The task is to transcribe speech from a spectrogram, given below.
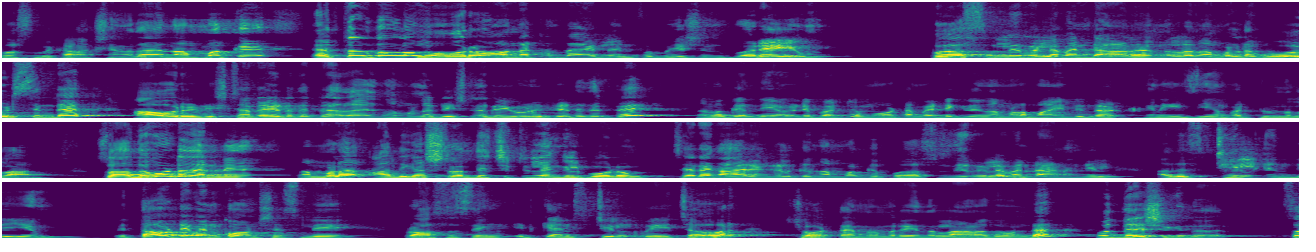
personal connection അതായത് നമുക്ക് എത്രത്തോളം ഓരോ അൺഅറ്റൻഡ് ഇൻഫർമേഷൻ വരെയും പേഴ്സണലി റിലവെന്റ് ആണ് എന്നുള്ള നമ്മളുടെ വേർഡ്സിന്റെ ആ ഒരു ഡിക്ഷണറി എടുത്തിട്ട് അതായത് നമ്മളുടെ ഡിക്ഷണറി യൂണിറ്റ് എടുത്തിട്ട് നമുക്ക് എന്ത് ചെയ്യാൻ വേണ്ടി പറ്റും? ഓട്ടോമാറ്റിക്കലി നമ്മളെ മൈൻഡിനെ റെക്കഗ്നൈസ് ചെയ്യാൻ പറ്റും എന്നുള്ളതാണ്. സോ അതുകൊണ്ട് തന്നെ നമ്മൾ അധികം ശ്രദ്ധിച്ചിട്ടില്ലെങ്കിൽ പോലും ചില കാര്യങ്ങൾക്ക് നമ്മൾക്ക് പേഴ്സണലി റിലവെന്റ് ആണെങ്കിൽ അത് സ്റ്റിൽ എന്ത് ചെയ്യും? Without even consciously processing it can still reach our short time memory എന്നുള്ളതാണ് അതുകൊണ്ട് ഉദ്ദേശിക്കുന്നത്. സോ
